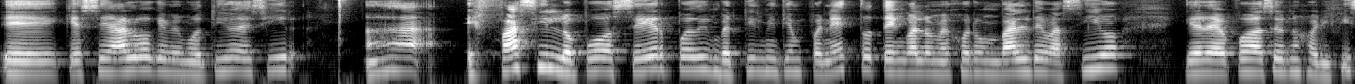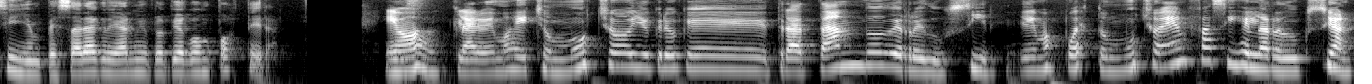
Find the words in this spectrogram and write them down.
eh, que sea algo que me motive a decir, ah, es fácil, lo puedo hacer, puedo invertir mi tiempo en esto, tengo a lo mejor un balde vacío y le puedo hacer unos orificios y empezar a crear mi propia compostera. Hemos, claro, hemos hecho mucho, yo creo que tratando de reducir, hemos puesto mucho énfasis en la reducción,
